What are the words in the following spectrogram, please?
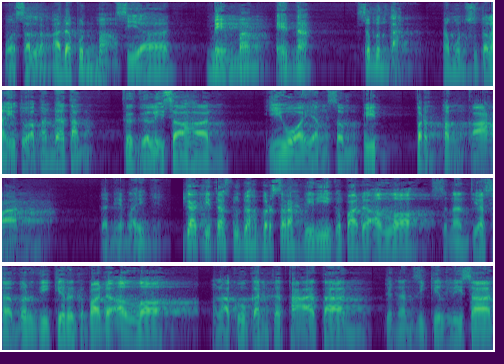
Wasallam. Adapun maksiat memang enak sebentar, namun setelah itu akan datang kegelisahan, jiwa yang sempit, pertengkaran, dan yang lainnya. Jika kita sudah berserah diri kepada Allah, senantiasa berzikir kepada Allah, melakukan ketaatan dengan zikir lisan,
